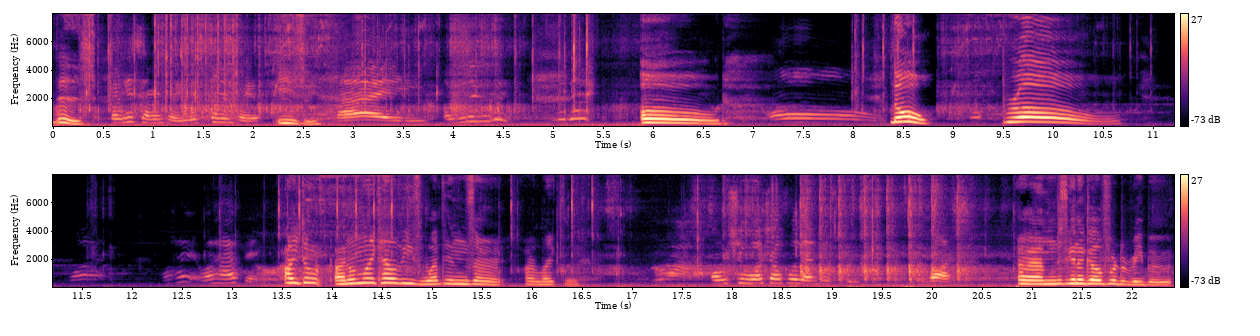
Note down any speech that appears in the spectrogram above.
This Oh, he's coming for you. He's coming for you. easy. Nice. Oh. Oh Oh. no, oh. bro. I don't. I don't like how these weapons are are like this. Oh, we should watch out for the. Boss. Alright, I'm just gonna go for the reboot.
